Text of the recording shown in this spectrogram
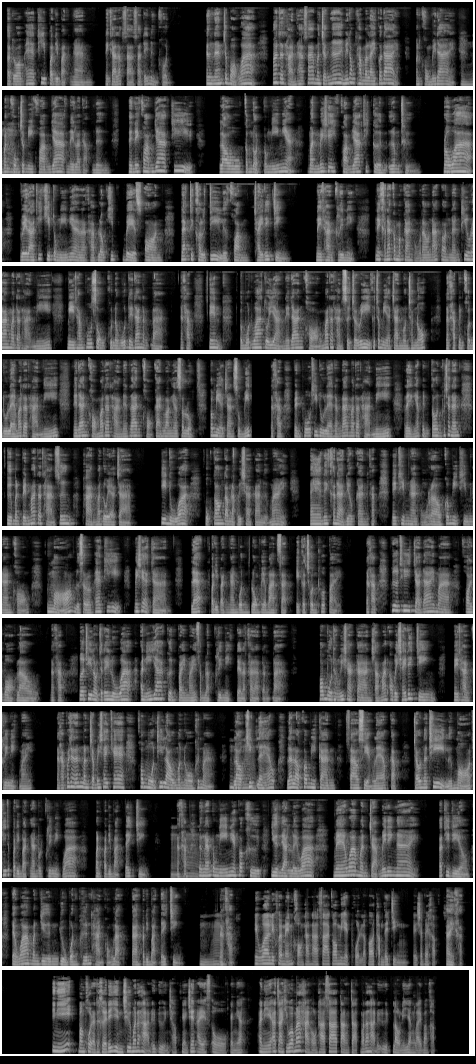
สัตวแพทย์ที่ปฏิบัติงานในการรักษาสัตว์ได้หนึ่งคน ดังนั้นจะบอกว่ามาตรฐานทาซ่ามันจะง่ายไม่ต้องทำอะไรก็ได้ มันคงไม่ได้อืมมันคงจะมีความยากในระดับหนึ่งแต่ในความยากที่เรากำหนดตรงนี้เนี่ย มันไม่ใช่ความยากที่เกินเอื้อมถึง เพราะว่าเวลาที่คิดตรงนี้เนี่ยนะครับ เราคิด based on practicality หรือความใช้ได้จริง ในทางคลินิก ในคณะกรรมการของเราณตอนนั้นที่ร่างมาตรฐานนี้ มีทั้งผู้ทรงคุณวุฒิในด้านต่างๆนะครับ เช่น สมมุติว่าตัวอย่างในด้านของมาตรฐานเซอร์เจอรี่ก็จะมีอาจารย์มนชนกนะครับเป็นคนดูแลมาตรฐานนี้ ในด้านของมาตรฐานในด้านของการวางยาสลบ ก็มีอาจารย์สุมิตรนะครับเป็นผู้ที่ดูแลทางด้านมาตรฐานนี้อะไรอย่างเงี้ยเป็นต้น เพราะฉะนั้นคือมันเป็นมาตรฐานซึ่งผ่านมาโดยอาจารย์ ที่ดูว่าถูกต้องตามหลักวิชาการหรือไม่ แต่ในขณะเดียวกันครับ ในทีมงานของเราก็มีทีมงานของคุณหมอหรือสัตวแพทย์ที่ไม่ใช่อาจารย์ และปฏิบัติงานบนโรงพยาบาลสัตว์เอกชนทั่วไปนะครับ เพื่อที่จะได้มาคอยบอกเรานะครับ เพื่อที่เราจะได้รู้ว่าอันนี้ยากเกินไปไหมสำหรับคลินิกแต่ละขนาดต่างๆ ข้อมูลทางวิชาการสามารถเอาไปใช้ได้จริงในทางคลินิกไหมนะครับ เพราะฉะนั้นมันจะไม่ใช่แค่ข้อมูลที่เรามโนขึ้นมาอืมเราคิดแล้วแล้วเราก็มีการซาวเสียงแล้วกับเจ้าหน้าที่หรือหมอที่ปฏิบัติงานบนคลินิกว่ามันปฏิบัติได้จริง นะครับอืมดังนั้นตรงนี้เนี่ยก็คือยืนยันเลยว่า แม้ว่ามันจะไม่ได้ง่ายสัทีเดียว แต่ว่ามันยืนอยู่บนพื้นฐานของหลักการปฏิบัติได้จริงอืมนะครับเรียกว่า requirement ของทางทาซ่าก็มีเหตุผลแล้วก็ทำได้จริงเลยใช่ไหมครับ ใช่ครับ ทีนี้บางคนอาจจะเคยได้ยินชื่อมาตรฐานอื่นๆครับอย่างเช่น ISO อย่างเงี้ย อันนี้อาจารย์คิดว่ามาตรฐานของทาซ่าต่างจากมาตรฐานอื่นๆ เหล่านี้อย่างไรบ้างครับ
